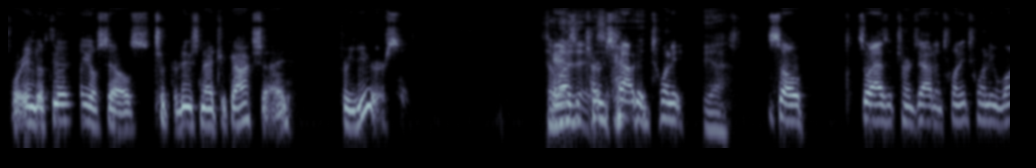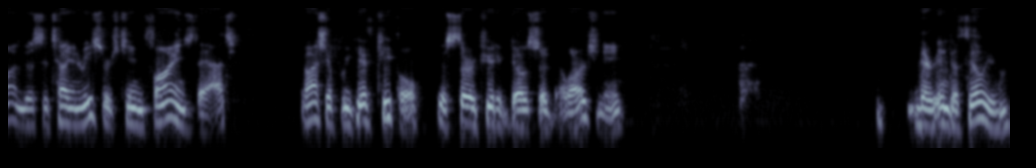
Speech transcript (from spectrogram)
for endothelial cells to produce nitric oxide for years. So and as it, it? turns out in 20 yeah. so so as it turns out in 2021 this italian research team finds that gosh if we give people this therapeutic dose of l-arginine their endothelium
